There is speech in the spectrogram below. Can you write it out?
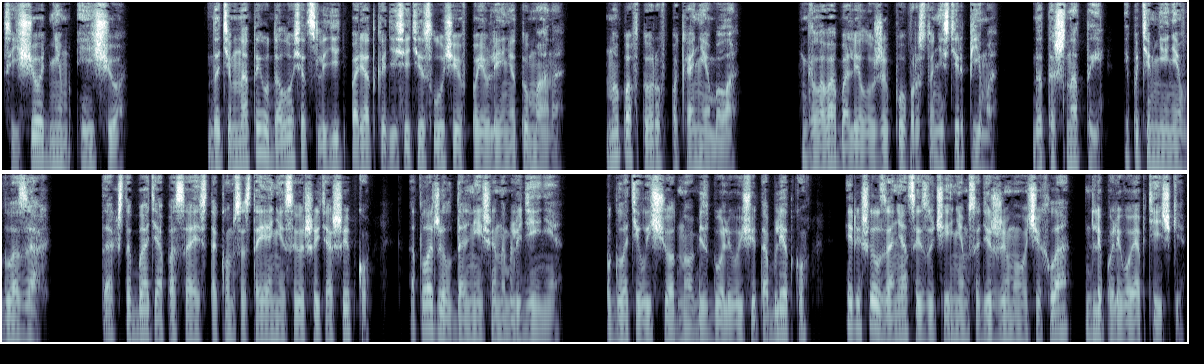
с еще одним и еще. До темноты удалось отследить порядка десяти случаев появления тумана, но повторов пока не было. Голова болела уже попросту нестерпимо, до тошноты и потемнения в глазах. Так что батя, опасаясь в таком состоянии совершить ошибку, отложил дальнейшее наблюдение, поглотил еще одну обезболивающую таблетку и решил заняться изучением содержимого чехла для полевой аптечки.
